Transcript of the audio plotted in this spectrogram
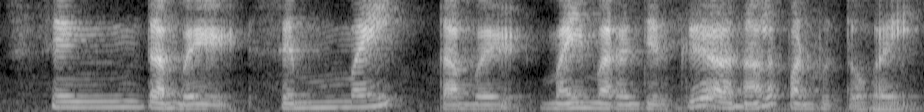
செந்தமிழ் செம்மை தமிழ் மை மறைந்திருக்கு அதனால் பண்பு தொகை.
